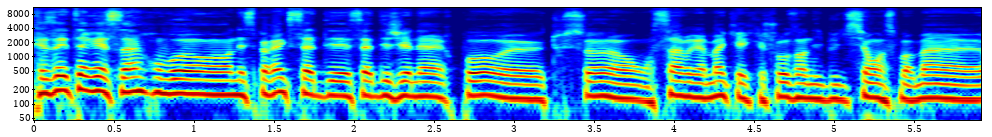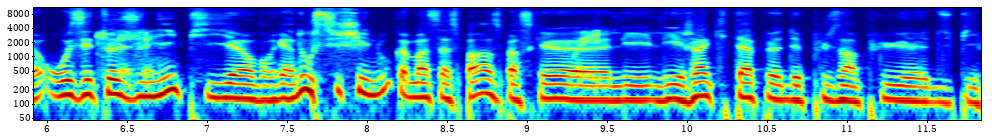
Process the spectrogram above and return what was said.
Très intéressant. On va en espérant que ça ne ça dégénère pas euh, tout ça. On sent vraiment quelque chose en ébullition en ce moment euh, aux États-Unis. Puis euh, on va regarder aussi chez nous comment ça se passe parce que les, les gens qui tapent de plus en plus du pied.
